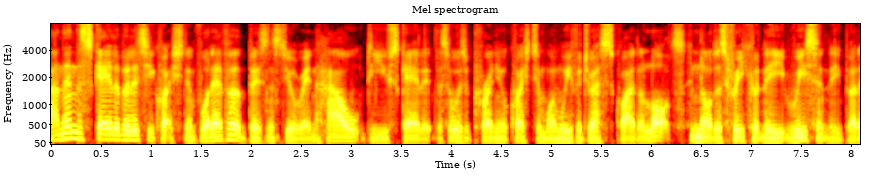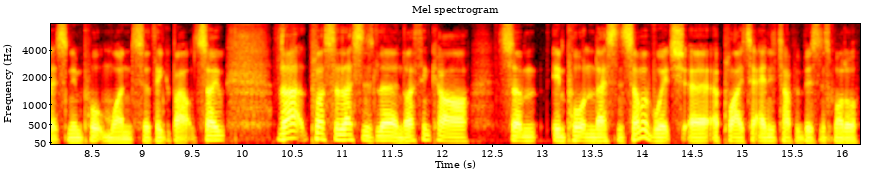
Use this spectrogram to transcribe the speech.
And then the scalability question of whatever business you're in, how do you scale it? That's always a perennial question, one we've addressed quite a lot, not as frequently recently, but it's an important one to think about. So that plus the lessons learned, I think are some important lessons, some of which uh, apply to any type of business model,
